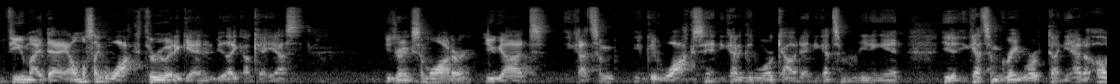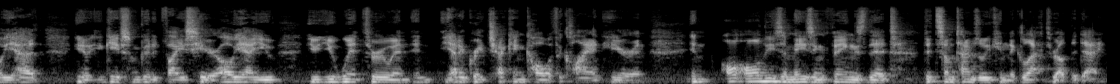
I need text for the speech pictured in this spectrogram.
view my day, almost like walk through it again and be like, okay, yes, you drink some water, you got you got some good walks in, you got a good workout in, you got some reading in, you, you got some great work done. You had a, oh you had you know you gave some good advice here. Oh yeah, you you you went through and, and you had a great check-in call with a client here, and and all, all these amazing things that that sometimes we can neglect throughout the day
